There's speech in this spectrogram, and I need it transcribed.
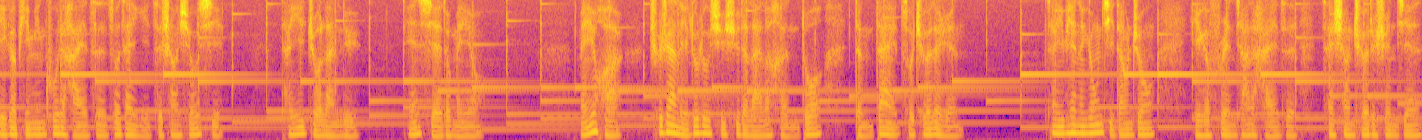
一个贫民窟的孩子坐在椅子上休息，他衣着褴褛。连鞋都没有。没一会儿，车站里陆陆续续的来了很多等待坐车的人，在一片的拥挤当中，一个富人家的孩子在上车的瞬间，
